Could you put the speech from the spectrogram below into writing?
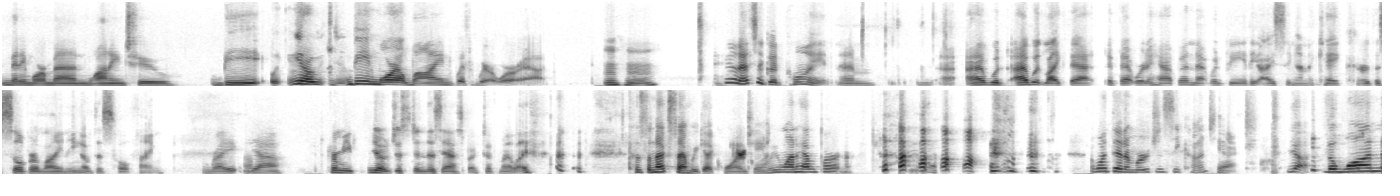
many more men wanting to be, you know, being more aligned with where we're at. Mm-hmm. Yeah, that's a good point. Um, I would, I would like that if that were to happen. That would be the icing on the cake or the silver lining of this whole thing. Right. Um, yeah. For me, you know, just in this aspect of my life. Because the next time we get quarantined, we want to have a partner. I want that emergency contact. Yeah, the one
